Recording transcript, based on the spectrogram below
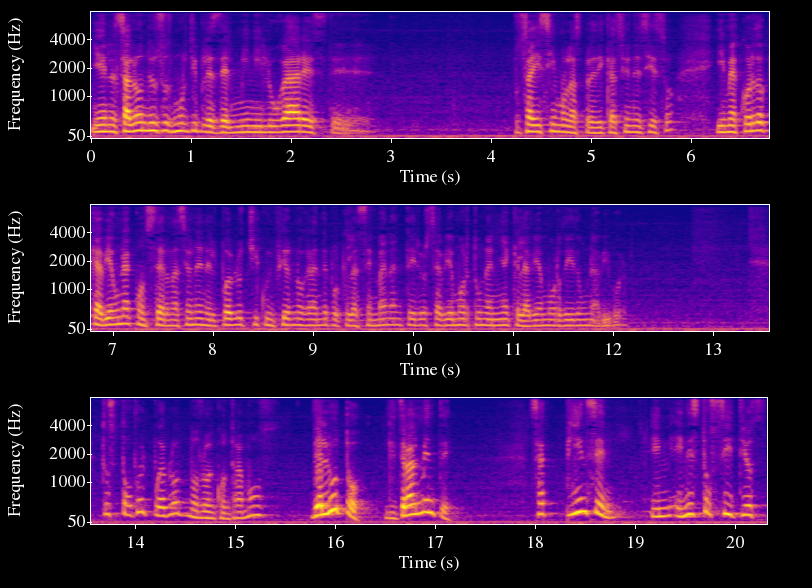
Y en el salón de usos múltiples del mini lugar, este, pues ahí hicimos las predicaciones y eso. Y me acuerdo que había una consternación en el pueblo chico infierno grande porque la semana anterior se había muerto una niña que le había mordido una víbora. Entonces todo el pueblo nos lo encontramos de luto, literalmente. O sea, piensen en, en estos sitios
